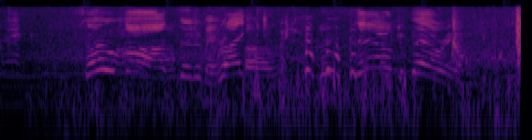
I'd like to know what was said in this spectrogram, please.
crack so hard that it breaks the sound barrier.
